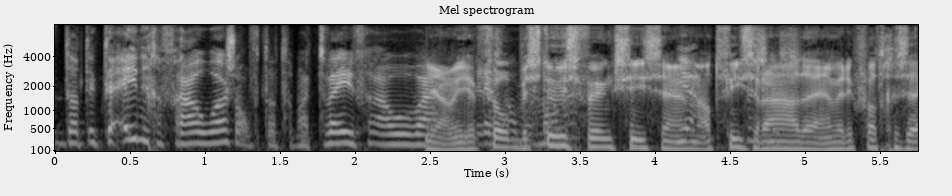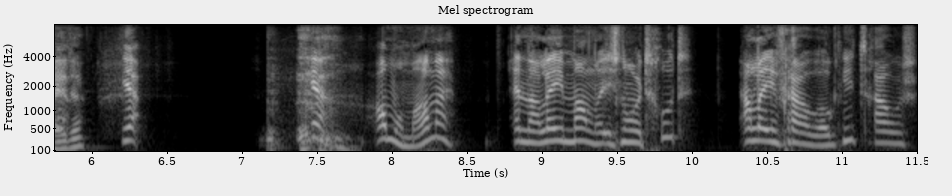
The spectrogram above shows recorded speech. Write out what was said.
dat ik de enige vrouw was, of dat er maar twee vrouwen waren. ja, maar je hebt veel bestuursfuncties en Ja, adviesraden en weet ik wat gezeten. mannen. Ja, allemaal mannen. En alleen mannen is nooit goed. Alleen vrouwen ook niet trouwens.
